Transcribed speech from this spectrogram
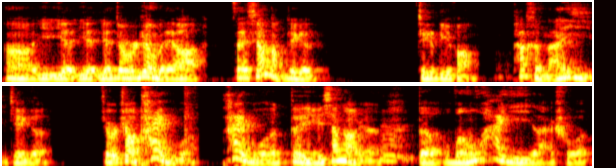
啊、也也也也就是认为啊，在香港这个这个地方，它很难以这个，就是照泰国，泰国对于香港人嗯的文化意义来说，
